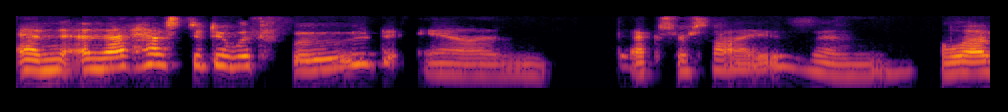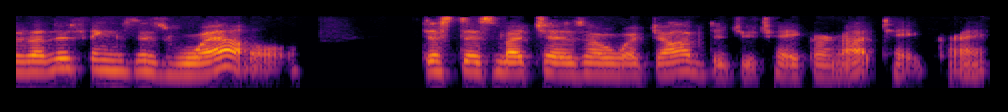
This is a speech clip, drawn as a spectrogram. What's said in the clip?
and and that has to do with food and exercise and a lot of other things as well. Just as much as oh what job did you take or not take right?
